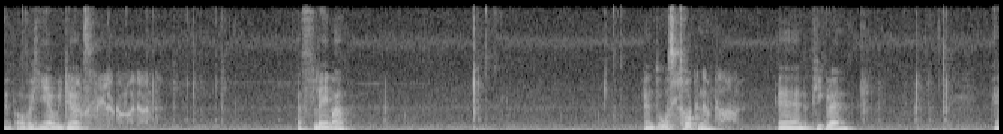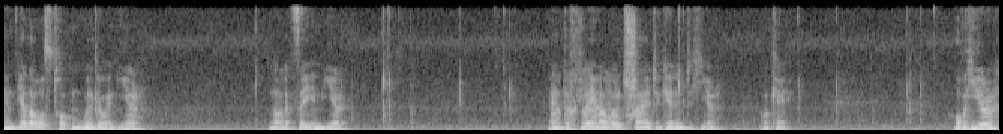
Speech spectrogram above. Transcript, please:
And over here we get a flamer and Osttruppen and a Pigram and the other Osttruppen will go in here. Now let's say in here. And the flamer will try to get into here. Okay. Over here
